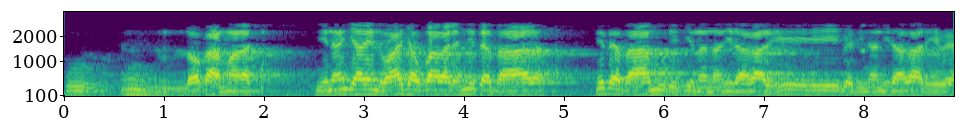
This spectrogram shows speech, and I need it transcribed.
ခုလောကမှာမြင်နိုင်ကြတဲ့ဓဝါ၆ပါးကလည်းနှစ်သက်တာနှစ်သက်တာမှုတွေပြင်လာနေတာကတွေပဲဒီနာနေတာကတွေပဲ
